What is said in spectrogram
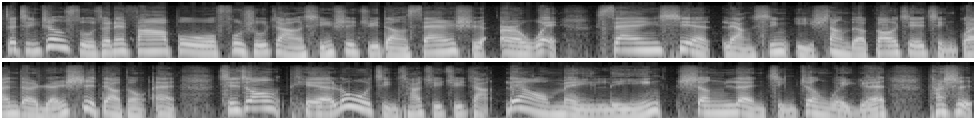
这警政署昨天发布副署长、刑事局等三十二位三线两星以上的高阶警官的人事调动案，其中铁路警察局局长廖美玲升任警政委员，她是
